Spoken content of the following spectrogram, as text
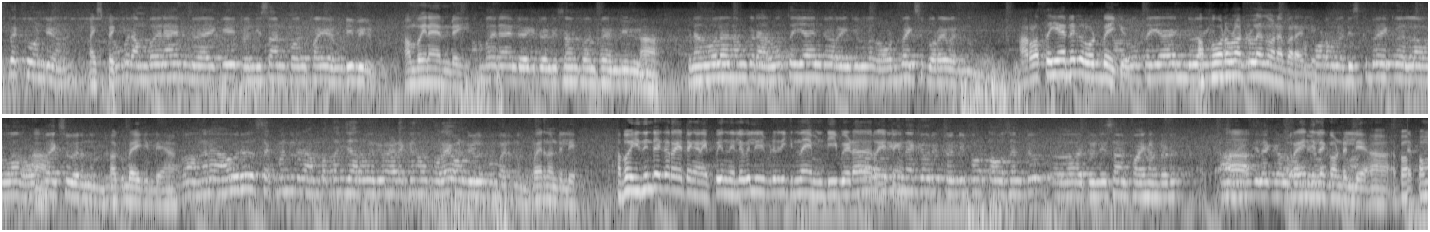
സ്പെക്ക് വണ്ടിയാണ്. Spec. നമുക്ക് ഒരു അമ്പതിനായിരം രൂപയ്ക്ക് twenty seven point five M D B കിട്ടും. അമ്പതിനായിരം രൂപയ്ക്ക്. അമ്പതിനായിരം രൂപയ്ക്ക് twenty seven point five M D B കിട്ടും. പിന്നെ അതുപോലെ നമുക്ക് നമുക്കൊരു അറുപത്തയ്യായിരം രൂപ റേഞ്ചിലുള്ള റോഡ് ബൈക്സ് കുറേ വരുന്നുണ്ട്. അറുപത്തയ്യായിരം റോഡ് ബൈക്ക് അഫോർഡബിൾ ആയിട്ടുള്ള ഡിസ്ക് ബ്രേക്കും എല്ലാം ഉള്ള റോഡ് ബൈക്സ് വരുന്നുണ്ട്. ബൈക്കില്ലേ അപ്പോൾ അങ്ങനെ ആ ഒരു സെഗ്മെന്റിൽ ഒരു അമ്പത്തഞ്ച് അറുപത് രൂപ ഇടയ്ക്ക് നമുക്ക് കുറേ വണ്ടികൾ ഇപ്പം വരുന്നുണ്ട്. വരുന്നുണ്ടല്ലേ? അപ്പോൾ ഇതിന്റെയൊക്കെ റേറ്റ് എങ്ങനെ ഇപ്പോൾ നിലവിൽ ഇവിടെ ഇരിക്കുന്ന എം ഡി ബിയുടെ റേറ്റ് ഒരു twenty four thousand to twenty seven five hundred ഉള്ള ഉണ്ടല്ലേ? ആ അപ്പം ഇപ്പം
